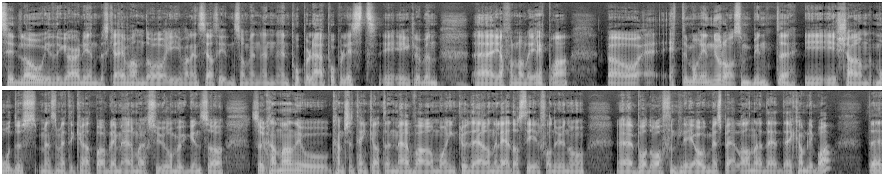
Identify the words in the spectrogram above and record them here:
Sid Lowe i The Guardian beskrev han da i Valencia-tiden som en, en, en, populær populist i, i klubben. Uh, Iallfall når det gikk bra. Og etter Mourinho, da, som begynte i sjarmmodus, men som etter hvert bare ble mer og mer sur og muggen, så, så, kan man jo kanskje tenke at en mer varm og inkluderende lederstil fra Nuno, eh, både offentlig og med spillerne, det, det kan bli bra. Det,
